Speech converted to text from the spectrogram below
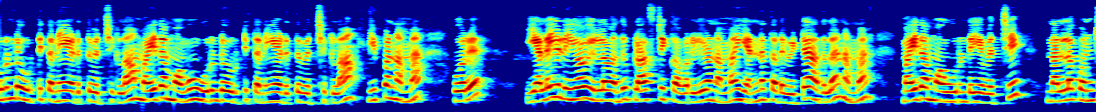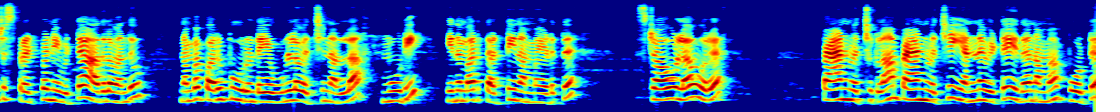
உருண்டை உருட்டி தனியாக எடுத்து வச்சுக்கலாம். மைதா மாவும் உருண்டை உருட்டி தனியாக எடுத்து வச்சுக்கலாம். இப்போ நம்ம ஒரு இலையிலையோ இல்லை வந்து பிளாஸ்டிக் கவர்லேயோ நம்ம எண்ணெய் தடவிட்டு அதில் நம்ம மைதா மாவு உருண்டையை வச்சு நல்லா கொஞ்சம் ஸ்ப்ரெட் பண்ணி விட்டு அதில் வந்து நம்ம பருப்பு உருண்டையை உள்ளே வச்சு நல்லா மூடி இந்த மாதிரி தட்டி நம்ம எடுத்து ஸ்டவ்வில் ஒரு பேன் வச்சுக்கலாம். பேன் வச்சு எண்ணெய் விட்டு இதை நம்ம போட்டு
